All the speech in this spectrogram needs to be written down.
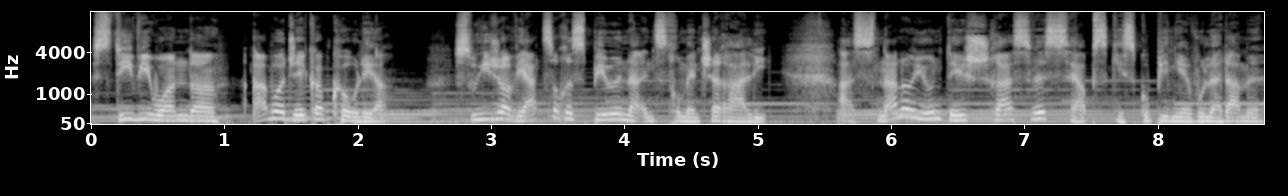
Stevie Wonder albo Jacob Collier su hižo viacore spiewy na instrumencie rali, a snano jun też raz w serbskiej skupinie wuladamy.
